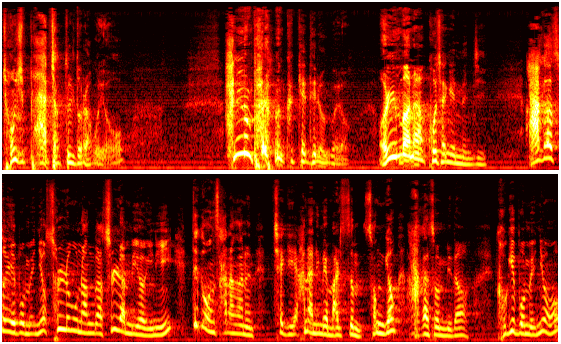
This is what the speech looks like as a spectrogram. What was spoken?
정신 바짝 들더라고요 한눈 팔으면 그렇게 되는 거예요. 얼마나 고생했는지. 아가서에 보면요, 솔로몬 왕과 술람미 여인이 뜨거운 사랑하는 책이 하나님의 말씀, 성경 아가서입니다. 거기 보면요,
